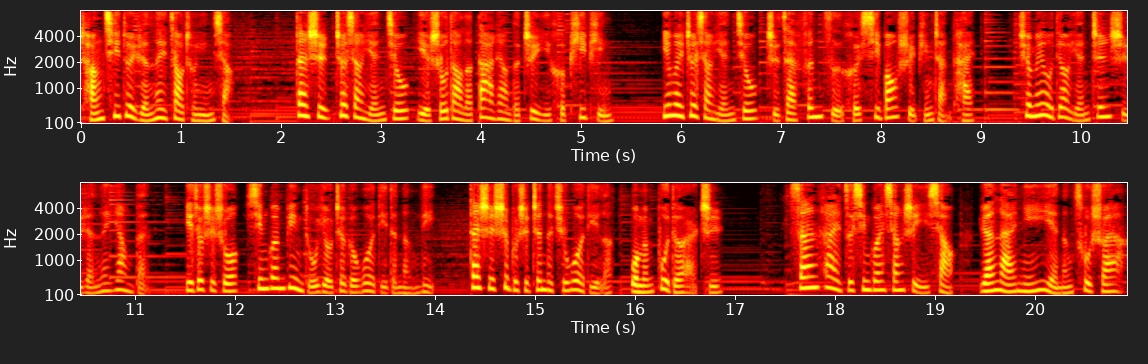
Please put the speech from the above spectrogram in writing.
长期对人类造成影响。但是这项研究也收到了大量的质疑和批评。因为这项研究只在分子和细胞水平展开，却没有调研真实人类样本。也就是说，新冠病毒有这个卧底的能力，但是是不是真的去卧底了，我们不得而知。三，艾滋新冠相视一笑，原来你也能促衰啊！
